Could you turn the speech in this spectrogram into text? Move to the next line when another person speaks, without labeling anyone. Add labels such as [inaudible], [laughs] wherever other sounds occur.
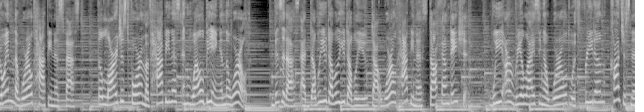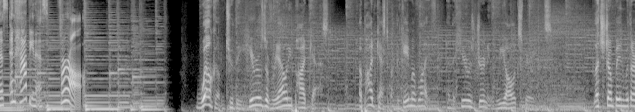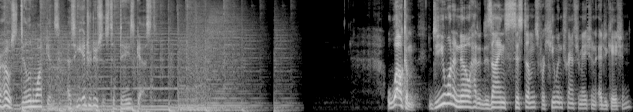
Join the World Happiness Fest, the largest forum of happiness and well being in the world. Visit us at www.worldhappiness.foundation. We are realizing a world with freedom, consciousness, and happiness for all.
Welcome to the Heroes of Reality podcast, a podcast about the game of life and the hero's journey we all experience. Let's jump in with our host, Dylan Watkins, as he introduces today's guest.
Welcome. Do you want to know how to design systems for human transformation education?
